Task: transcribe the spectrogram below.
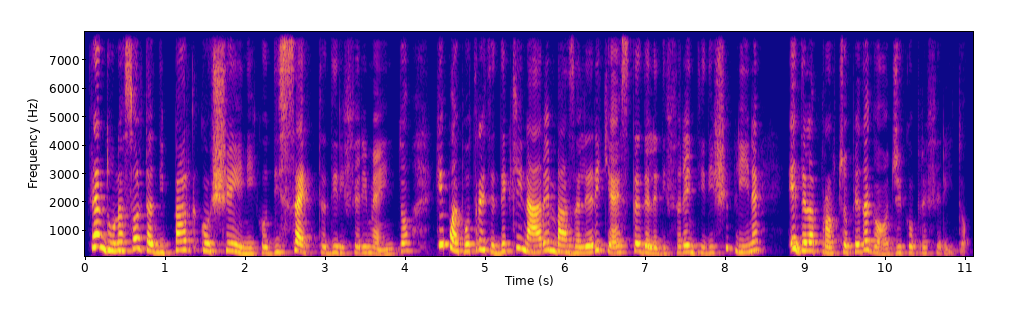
creando una sorta di palcoscenico di set di riferimento che poi potrete declinare in base alle richieste delle differenti discipline e dell'approccio pedagogico preferito.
